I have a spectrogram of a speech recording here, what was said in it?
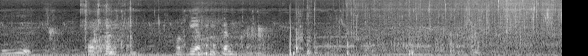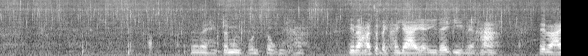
อืมหดกัน หดเบียดพริกกันนี่แหละจะมือฝนตกนี่ค่ะนี่เราจะไปขยายอีกได้อีกเลยค่ะได้หลาย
